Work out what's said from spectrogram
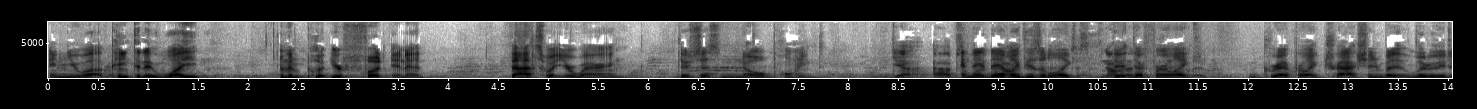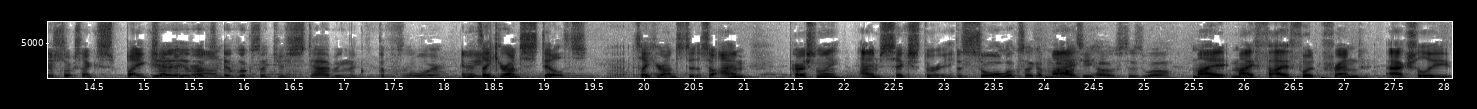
and you uh, painted it white, and then put your foot in it. That's what you're wearing. There's just no point. yeah, And absolutely. they, they have like these little like Just they're, they're for like. Grip or like traction, but it literally just looks like spikes Yeah, on the it looks it looks like you're stabbing the the floor. and it's like you're on stilts. Yeah. It's like you're on stilts. So I'm personally I'm six three. the sole looks like a My- bouncy house as well. My my five foot friend actually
